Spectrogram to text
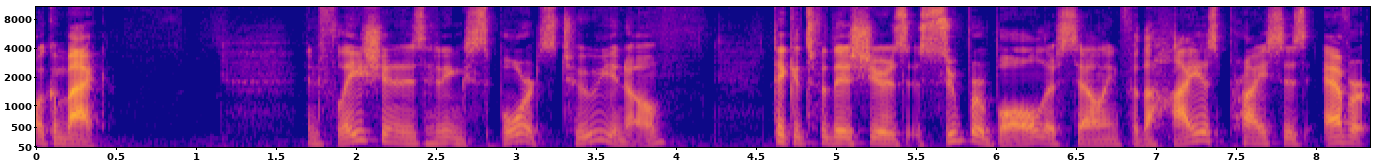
Welcome back. Inflation is hitting sports too, you know. Tickets for this year's Super Bowl are selling for the highest prices ever.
